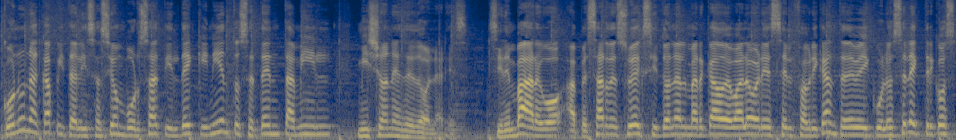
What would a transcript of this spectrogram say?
con una capitalización bursátil de 570 mil millones de dólares. Sin embargo, a pesar de su éxito en el mercado de valores, el fabricante de vehículos eléctricos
